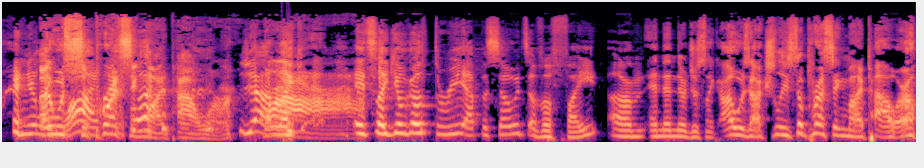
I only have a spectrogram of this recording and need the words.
and you're like I was "Why? suppressing What?" my power. yeah like Ah. it's like you'll go three episodes of a fight um and then they're just like i was actually suppressing my power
